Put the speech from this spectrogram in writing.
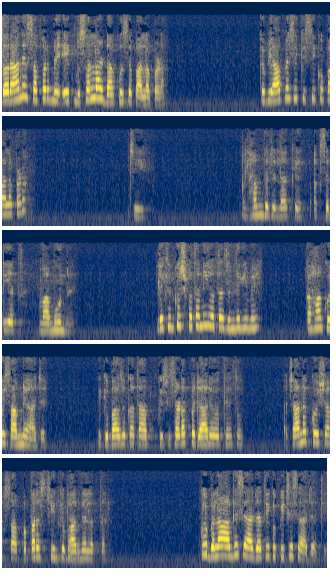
دوران سفر میں ایک مسلح ڈاکو سے پالا پڑا۔ کبھی آپ میں سے کسی کو پالا پڑا؟ جی۔ الحمد للہ کے اکثریت معمون ہے لیکن کچھ پتہ نہیں ہوتا زندگی میں کہاں کوئی سامنے آ جائے۔ کیونکہ بعض اوقات آپ کسی سڑک پہ جا رہے ہوتے ہیں تو اچانک کوئی شخص آپ کو پرس چھین کے بھاگنے لگتا ہے۔ کوئی بلا آگے سے آ جاتی، کوئی پیچھے سے آ جاتی۔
